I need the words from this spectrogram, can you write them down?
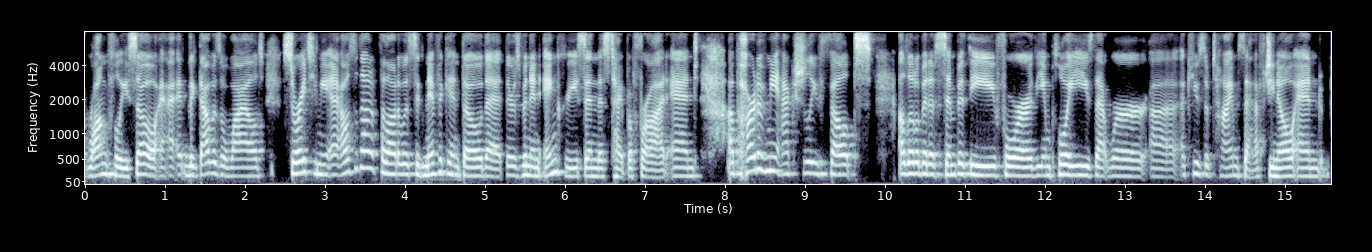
wrongfully. So I, I, think that was a wild story to me. I also thought thought it was significant, though, that there's been an increase in this type of fraud, and a part of me actually felt a little bit of sympathy for the employees that were uh, accused of time theft. You know, and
